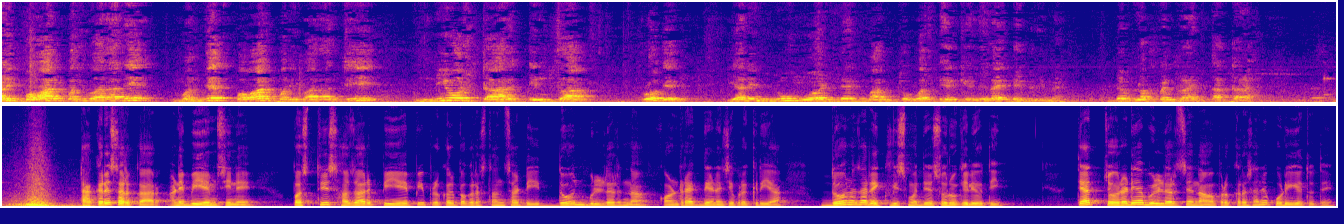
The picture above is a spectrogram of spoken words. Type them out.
आणि पवार परिवाराने म्हणजेच पवार परिवाराची न्यू स्टार इन्फ्रा प्रोजेक्ट यांनी न्यू वर्ल्ड लँडमार्क सोबत हे केलेलं आहे एग्रीमेंट डेव्हलपमेंट राईटचा करा. ठाकरे सरकार आणि बी एम सीने पस्तीस हजार पी ए पी प्रकल्पग्रस्तांसाठी दोन बिल्डरना कॉन्ट्रॅक्ट देण्याची प्रक्रिया दोन हजार एकवीसमध्ये सुरू केली होती. त्यात चोरडिया बिल्डर्सचे नाव प्रकर्षाने पुढे येत होते.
